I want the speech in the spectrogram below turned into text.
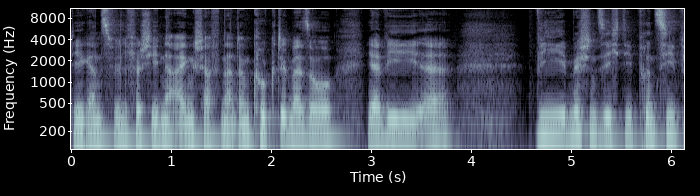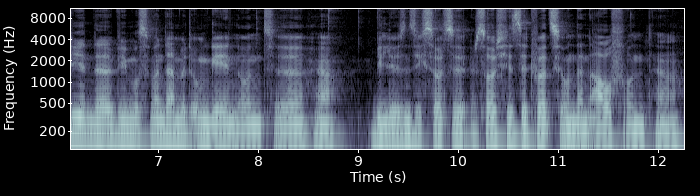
die ganz viele verschiedene Eigenschaften hat und guckt immer so, ja, wie, äh, wie mischen sich die Prinzipien, ne? wie muss man damit umgehen und äh, ja wie lösen sich solche, solche Situationen dann auf und ja,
